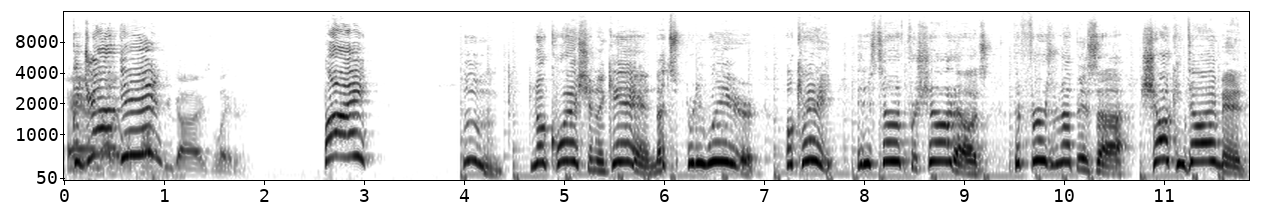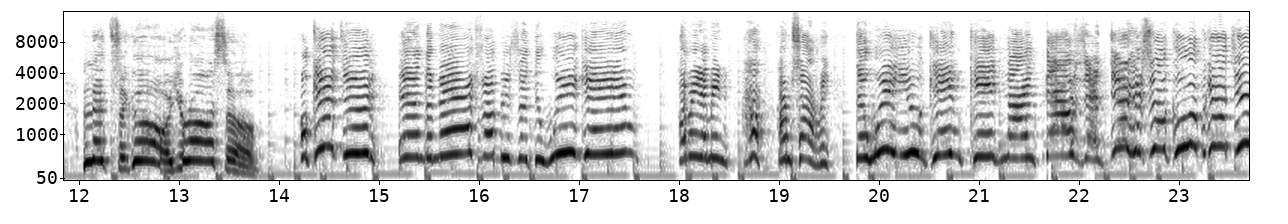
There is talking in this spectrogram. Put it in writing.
And Good job, I dude. you guys later. Bye! Hmm, no question again. That's pretty weird. Okay, it is time for shoutouts. The first one up is uh Shocking Diamond. Let's go. You're awesome. Okay, dude! And the next up is uh, the Wii game! I mean, I mean, ha, I'm sorry, the Wii U Game Kid 9000! Dude, you're so cool, Pikachu!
